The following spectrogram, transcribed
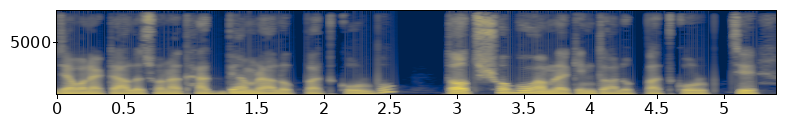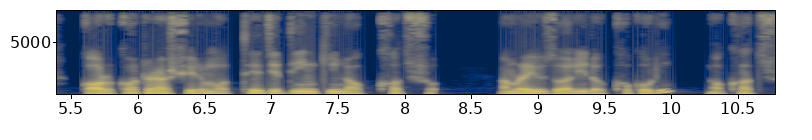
যেমন একটা আলোচনা থাকবে, আমরা আলোকপাত করব। তৎসবও আমরা কিন্তু আলোকপাত করব যে কর্কট রাশির মধ্যে যে দিন কি নক্ষত্র, আমরা ইউজুয়ালি লক্ষ্য করি, নক্ষত্র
